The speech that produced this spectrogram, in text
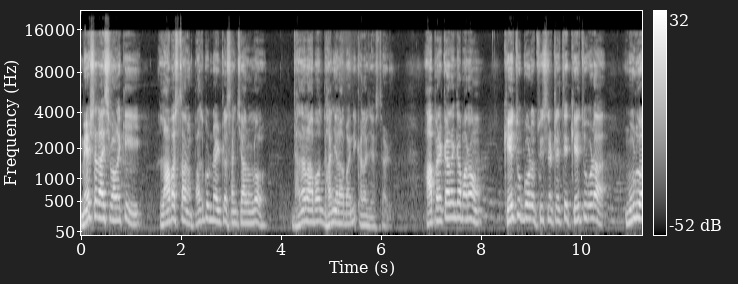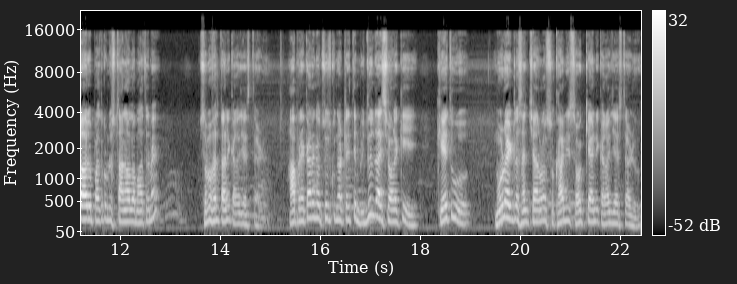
మేషరాశి వాళ్ళకి లాభస్థానం పదకొండో ఇంట్లో సంచారంలో ధనలాభం ధాన్యలాభాన్ని కలగజేస్తాడు. ఆ ప్రకారంగా మనం కేతు కూడా చూసినట్లయితే కేతు కూడా మూడు ఆరు పదకొండు స్థానాల్లో మాత్రమే శుభ ఫలితాన్ని కలగజేస్తాడు. ఆ ప్రకారంగా చూసుకున్నట్లయితే మిథున రాశి వాళ్ళకి కేతువు మూడో ఇంట్లో సంచారంలో సుఖాన్ని సౌఖ్యాన్ని కలగజేస్తాడు.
